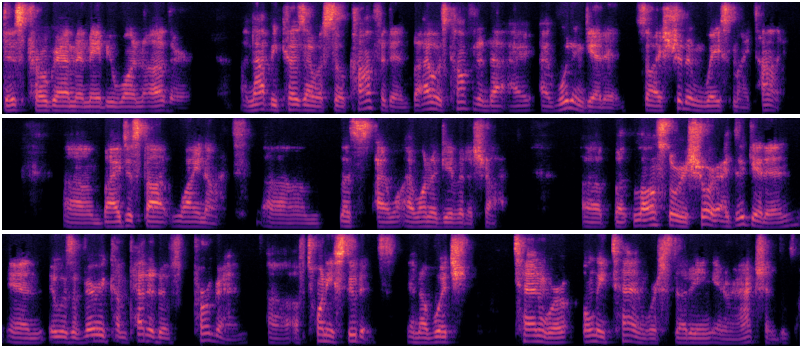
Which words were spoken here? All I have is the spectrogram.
this program and maybe one other. Uh, not because I was so confident, but I was confident that I, I wouldn't get in, so I shouldn't waste my time. Um, but I just thought, why not? Um, let's. I, I want to give it a shot. Uh, but long story short, I did get in and it was a very competitive program uh, of 20 students and of which 10 were, only 10 were studying interaction design.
